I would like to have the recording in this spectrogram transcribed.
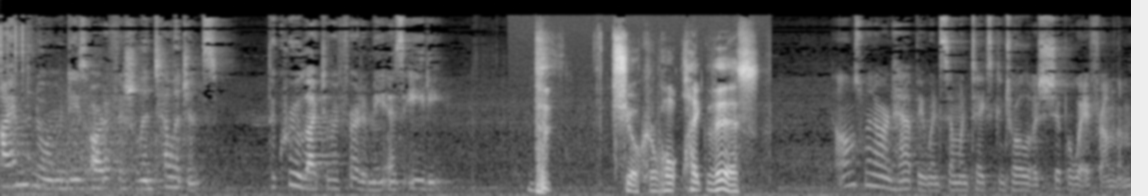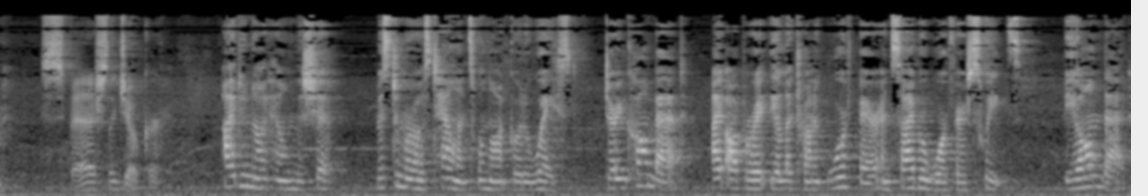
I am the Normandy's artificial intelligence. The crew like to refer to me as EDI. The Joker won't like this. Helmsmen aren't happy when someone takes control of a ship away from them. Especially Joker. I do not helm the ship. Mr. Moreau's talents will not go to waste. During combat, I operate the electronic warfare and cyber warfare suites. Beyond that,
